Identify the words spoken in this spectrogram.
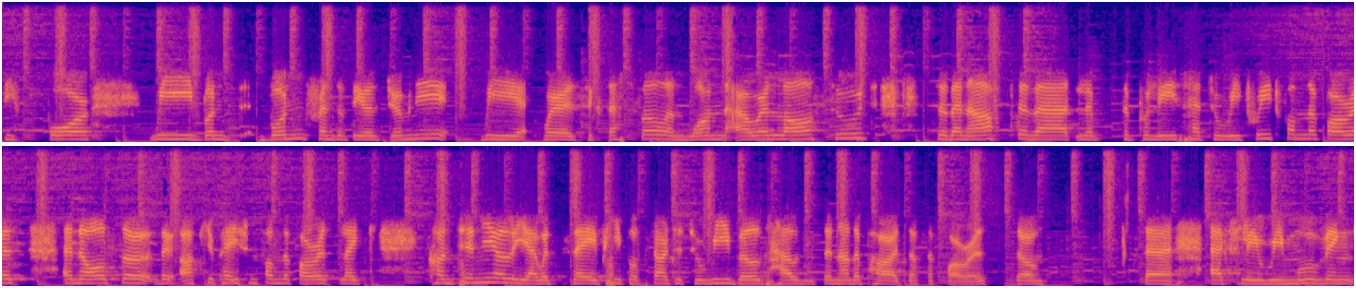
before we Bund Friends of the Earth Germany, we were successful and won our lawsuit. So then after that, the police had to retreat from the forest and also the occupation from the forest like continually i would say people started to rebuild houses in other parts of the forest so the actually removing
